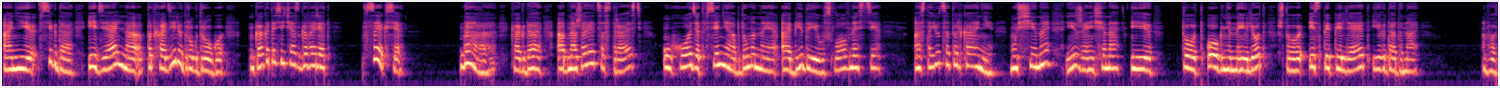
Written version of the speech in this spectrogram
Они всегда идеально подходили друг другу. Как это сейчас говорят? В сексе. Да, когда обнажается страсть, Уходят все необдуманные обиды и условности. Остаются только они, мужчина и женщина, и тот огненный лед, что испепеляет их до дна. Вот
